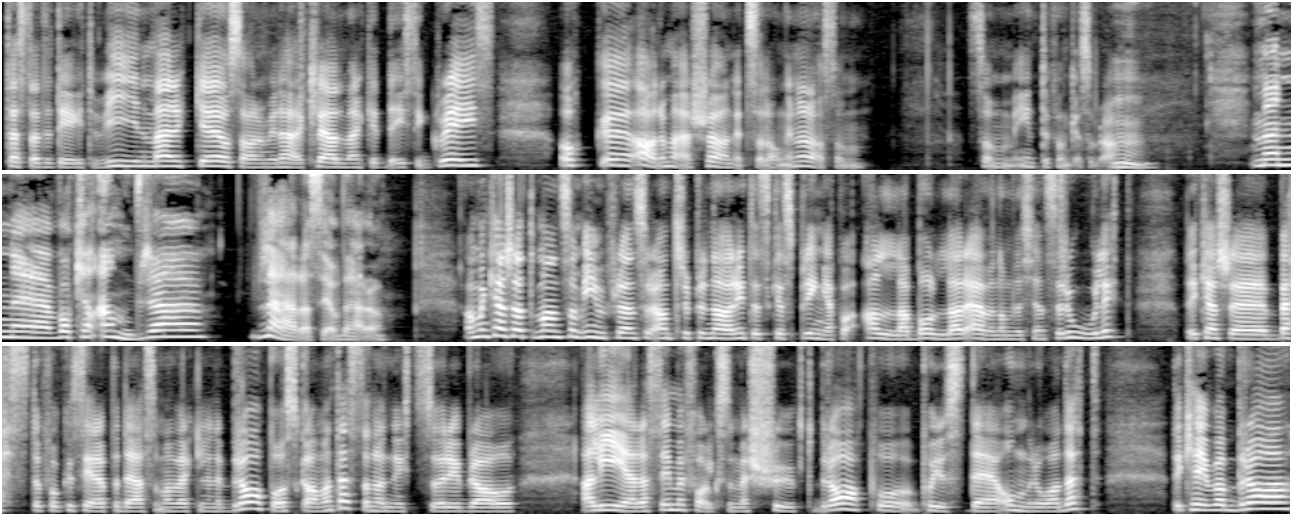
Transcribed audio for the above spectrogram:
testat ett eget vinmärke och så har de ju det här klädmärket Daisy Grace. Och eh, ja, de här skönhetssalongerna då som, som inte funkar så bra. Men eh, vad kan andra lära sig av det här då? Ja, men kanske att man som influencer och entreprenör inte ska springa på alla bollar även om det känns roligt. Det kanske är bäst att fokusera på det som man verkligen är bra på. Ska man testa något nytt så är det bra att alliera sig med folk som är sjukt bra på, på just det området. Det kan ju vara bra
